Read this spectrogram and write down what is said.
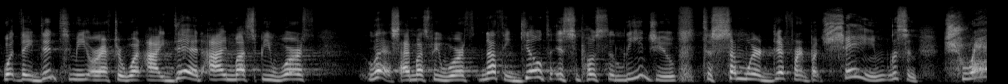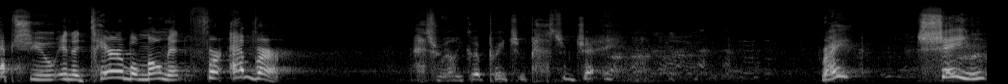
what they did to me, or after what I did, I must be worth less. I must be worth nothing. Guilt is supposed to lead you to somewhere different, but shame, listen, traps you in a terrible moment forever. That's really good preaching, Pastor Jay. Right? Shame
